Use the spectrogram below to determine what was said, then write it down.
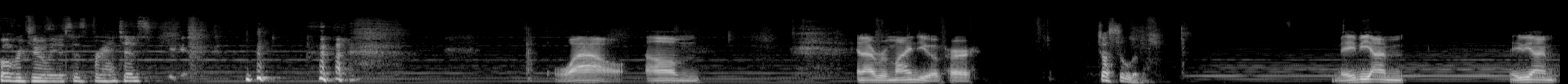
Over Julius's branches. Wow. Um and I remind you of her. Just a little. Maybe I'm maybe I'm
